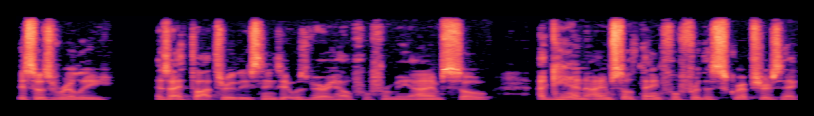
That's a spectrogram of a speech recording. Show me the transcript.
This was really as I thought through these things, it was very helpful for me. I am so, again, I am so thankful for the scriptures that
